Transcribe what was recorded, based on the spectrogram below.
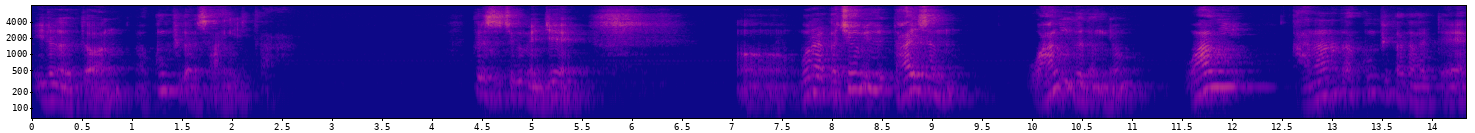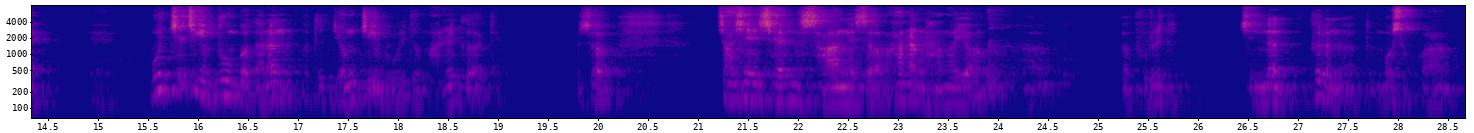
이런 어떤 궁핍한 상황이 있다. 그래서 지금 이제 어 뭐랄까 지금 이 다윗은 왕이거든요. 왕이 가난하다 궁핍하다 할 때 물질적인 부분보다는 어떤 영적인 부분이 더 많을 것 같아요. 그래서 자신의 전 상황에서 하나님을 향하여 어, 부르짖는 그런 어떤 모습과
